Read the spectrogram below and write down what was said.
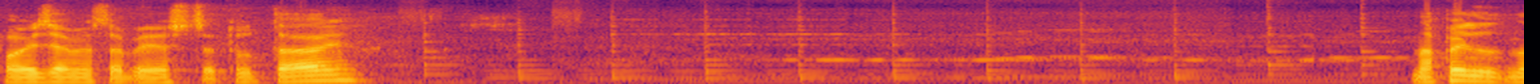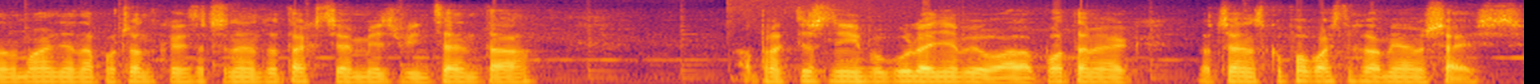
Pojedziemy sobie jeszcze tutaj. Na pyl normalnie na początku jak zaczynałem to tak chciałem mieć Vincenta, a praktycznie ich w ogóle nie było, ale potem jak zacząłem skupować to chyba miałem 6.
